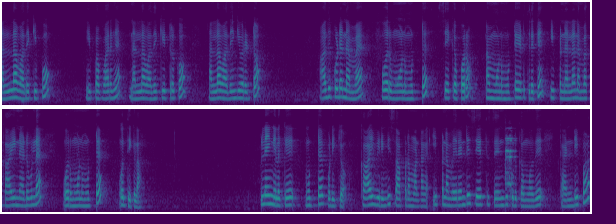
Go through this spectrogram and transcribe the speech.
நல்லா வதக்கிப்போம். இப்போ பாருங்கள் நல்லா வதக்கிட்டுருக்கோம் நல்லா வதங்கி வரட்டும். அது கூட நம்ம ஒரு மூணு முட்டை சேர்க்க போகிறோம் நான் மூணு முட்டை எடுத்திருக்கேன். இப்போ நல்லா நம்ம காய் நடுவில் ஒரு மூணு முட்டை ஊற்றிக்கலாம் பிள்ளைங்களுக்கு முட்டை பிடிக்கும். காய் விரும்பி சாப்பிட மாட்டாங்க. இப்போ நம்ம ரெண்டையும் சேர்த்து செஞ்சு கொடுக்கும் போது கண்டிப்பாக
